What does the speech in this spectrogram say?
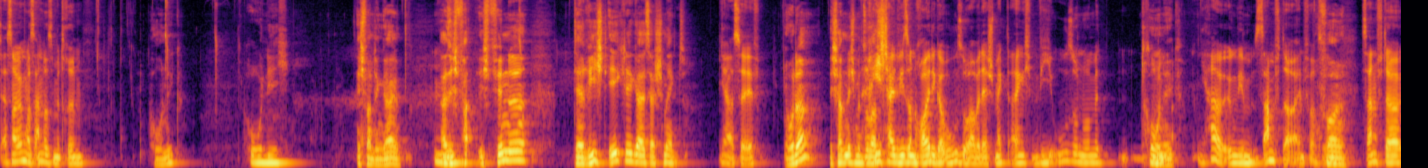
Da ist noch irgendwas anderes mit drin. Honig? Honig. Ich fand den geil. Mhm. Also ich, ich finde, der riecht ekliger, als er schmeckt. Ja, safe. Oder? Ich habe nicht mit sowas Riecht halt wie so ein räudiger Uso, aber der schmeckt eigentlich wie Uso, nur mit, Honig. ja, irgendwie sanfter einfach. So. Voll. Sanfter,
